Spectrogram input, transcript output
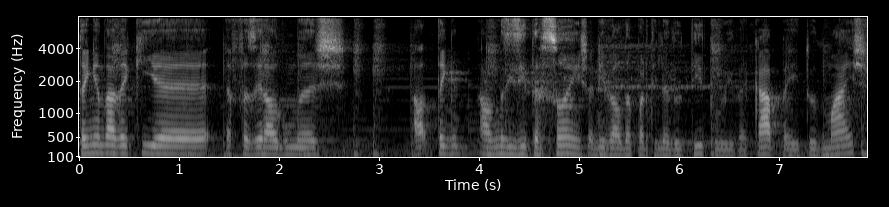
tenho andado aqui a, a fazer algumas tenho algumas hesitações a nível da partilha do título e da capa e tudo mais,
